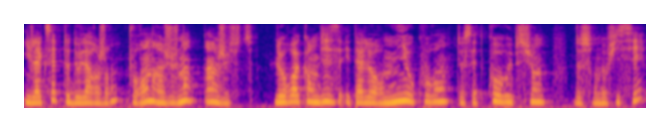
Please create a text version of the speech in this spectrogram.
il accepte de l'argent pour rendre un jugement injuste. Le roi Cambyse est alors mis au courant de cette corruption de son officier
